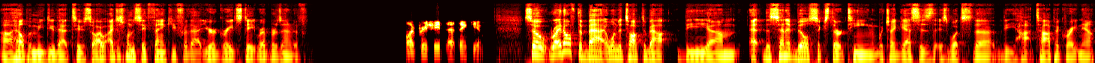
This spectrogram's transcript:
uh, helping me do that too. So I, I just want to say thank you for that. You're a great state representative. Well, I appreciate that. Thank you. So, right off the bat, I want to talk about the um, the Senate Bill 613, which I guess is is what's the the hot topic right now.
